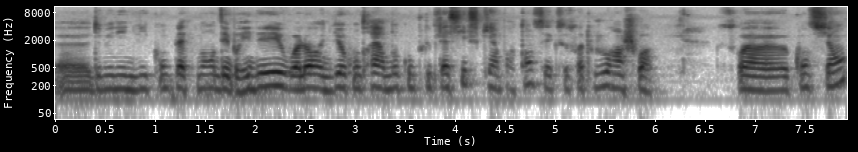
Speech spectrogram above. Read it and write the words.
euh, de mener une vie complètement débridée ou alors une vie au contraire beaucoup plus classique. Ce qui est important, c'est que ce soit toujours un choix, que ce soit conscient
